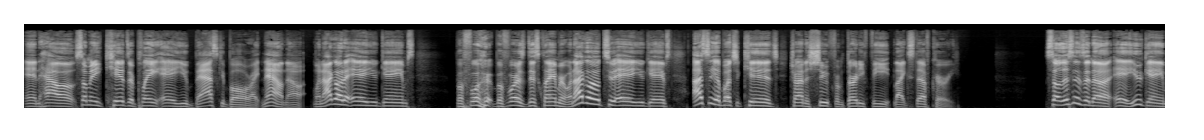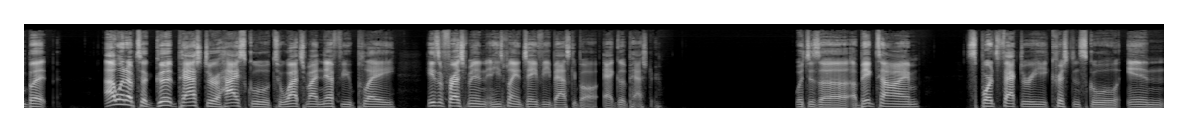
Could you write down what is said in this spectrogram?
and how so many kids are playing AAU basketball right now. Now, when I go to AAU games, before before his disclaimer, when I go to AAU games, I see a bunch of kids trying to shoot from 30 feet like Steph Curry. So this isn't a AAU game, but I went up to Goodpasture High School to watch my nephew play. He's a freshman and he's playing JV basketball at Goodpasture, which is a, a big time sports factory Christian school in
